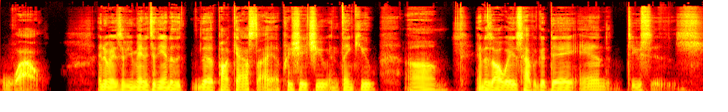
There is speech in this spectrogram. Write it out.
Wow. Anyways, if you made it to the end of the, the podcast, I appreciate you and thank you. Um, and as always, have a good day and deuces.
